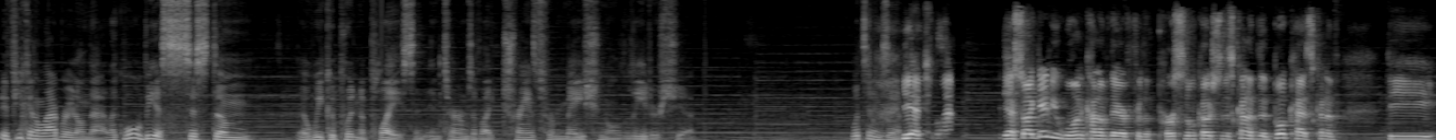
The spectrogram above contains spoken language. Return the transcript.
if you can elaborate on that, like what would be a system that we could put into place in, in terms of like transformational leadership? What's an example? Yeah, yeah. So I gave you one kind of there for the personal coach. So this kind of the book has kind of the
